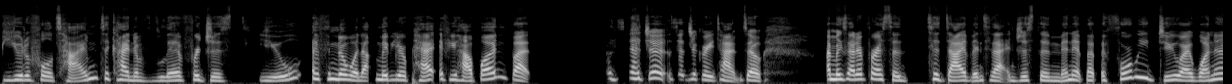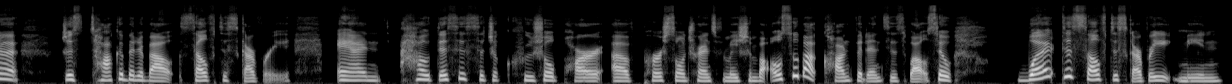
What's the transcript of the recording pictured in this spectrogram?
beautiful time to kind of live for just you, if no one else, maybe your pet if you have one, but it's such a such a great time. So I'm excited for us to to dive into that in just a minute. But before we do, I want to just talk a bit about self discovery and how this is such a crucial part of personal transformation, but also about confidence as well. So, what does self discovery mean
